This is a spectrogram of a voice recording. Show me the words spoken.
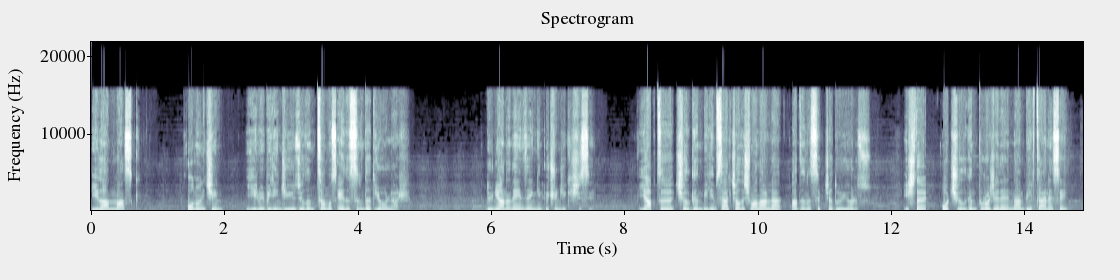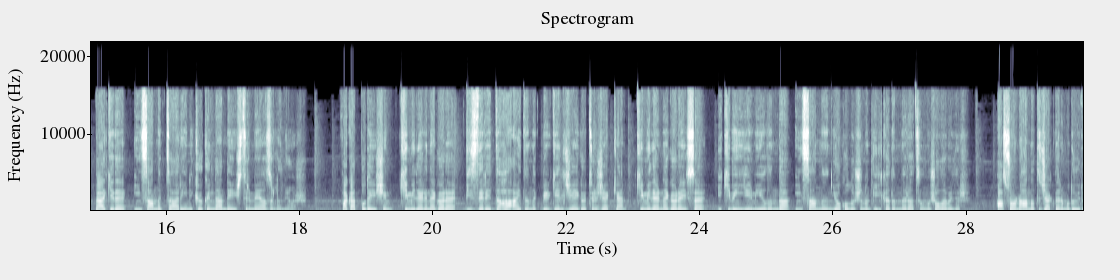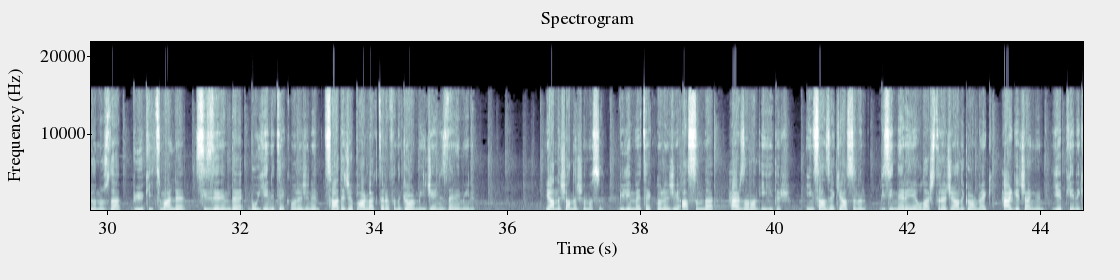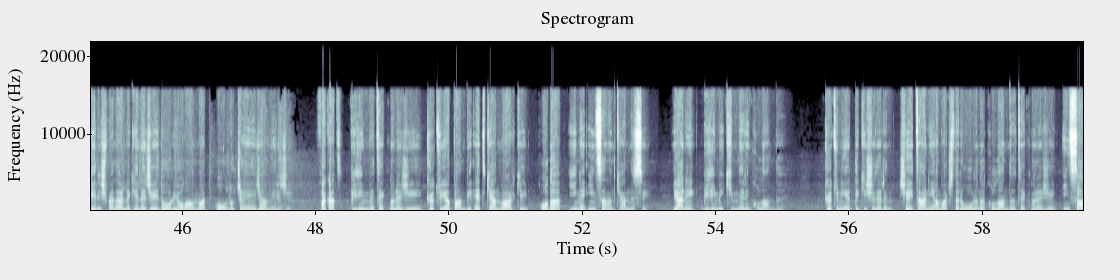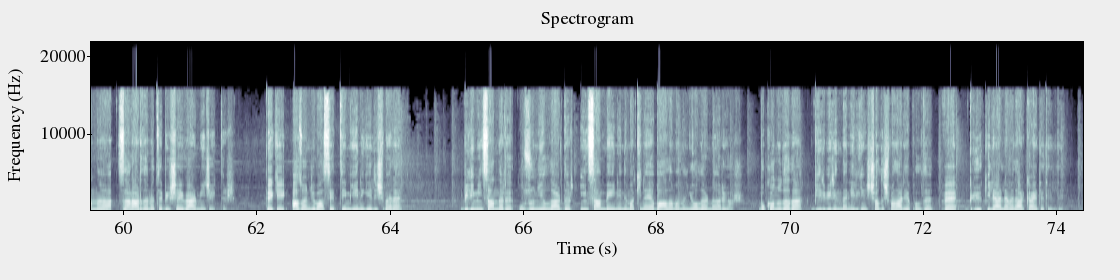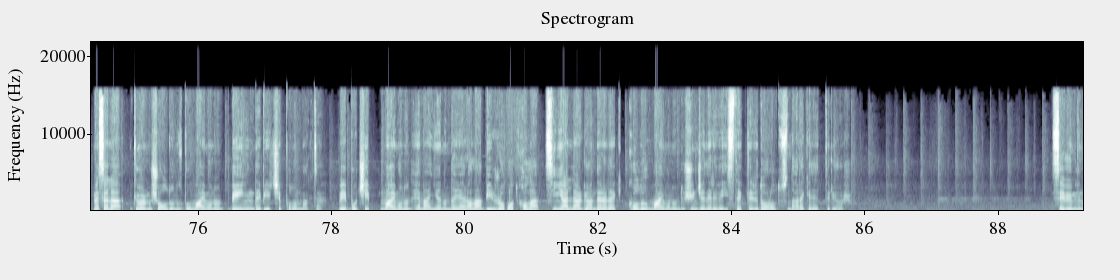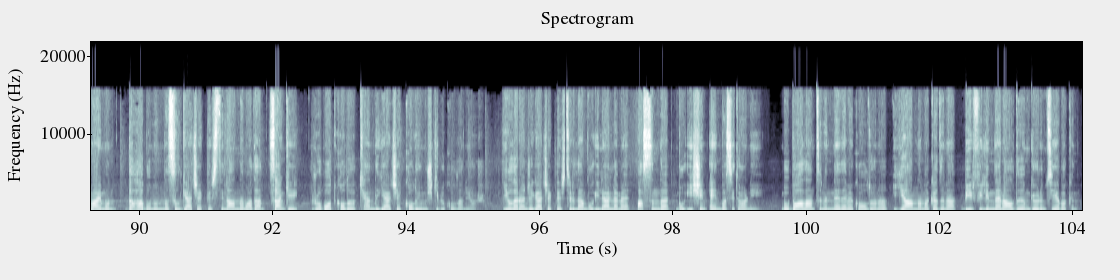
Elon Musk. Onun için 21. yüzyılın Thomas Edison'ı da diyorlar. Dünyanın en zengin üçüncü kişisi. Yaptığı çılgın bilimsel çalışmalarla adını sıkça duyuyoruz. İşte o çılgın projelerinden bir tanesi belki de insanlık tarihini kökünden değiştirmeye hazırlanıyor. Fakat bu değişim kimilerine göre bizleri daha aydınlık bir geleceğe götürecekken, kimilerine göre ise 2020 yılında insanlığın yok oluşunun ilk adımları atılmış olabilir. Az sonra anlatacaklarımı duyduğunuzda büyük ihtimalle sizlerin de bu yeni teknolojinin sadece parlak tarafını görmeyeceğinizden eminim. Yanlış anlaşılmasın. Bilim ve teknoloji aslında her zaman iyidir. İnsan zekasının bizi nereye ulaştıracağını görmek, her geçen gün yepyeni gelişmelerle geleceğe doğru yol almak oldukça heyecan verici. Fakat bilim ve teknolojiyi kötü yapan bir etken var ki o da yine insanın kendisi. Yani bilimi kimlerin kullandığı. Kötü niyetli kişilerin şeytani amaçları uğruna kullandığı teknoloji insanlığa zarardan öte bir şey vermeyecektir. Peki az önce bahsettiğim yeni gelişme ne? Bilim insanları uzun yıllardır insan beynini makineye bağlamanın yollarını arıyor. Bu konuda da birbirinden ilginç çalışmalar yapıldı ve büyük ilerlemeler kaydedildi. Mesela görmüş olduğunuz bu maymunun beyninde bir çip bulunmakta ve bu çip maymunun hemen yanında yer alan bir robot kola sinyaller göndererek kolu maymunun düşünceleri ve istekleri doğrultusunda hareket ettiriyor. Sevimli maymun daha bunun nasıl gerçekleştiğini anlamadan sanki robot kolu kendi gerçek koluymuş gibi kullanıyor. Yıllar önce gerçekleştirilen bu ilerleme aslında bu işin en basit örneği. Bu bağlantının ne demek olduğunu iyi anlamak adına bir filmden aldığım görüntüye bakın.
